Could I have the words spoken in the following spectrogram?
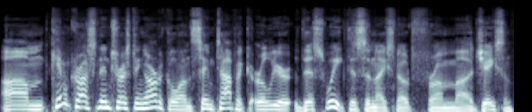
Um, came across an interesting article on the same topic earlier this week. This is a nice note from uh, Jason.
